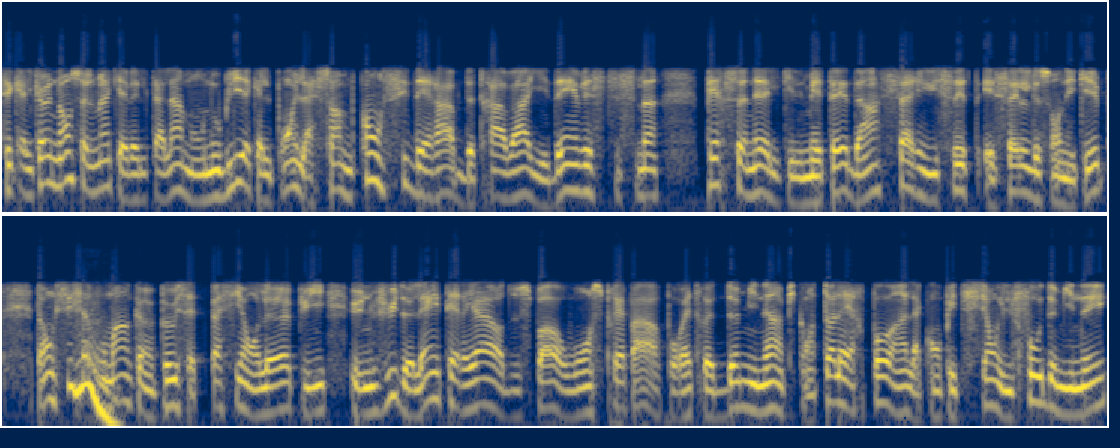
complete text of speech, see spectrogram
c'est quelqu'un non seulement qui avait le talent, mais on oublie à quel point la somme considérable de travail et d'investissement personnel qu'il mettait dans sa réussite et celle de son équipe. Donc, si ça hmm. vous manque un peu cette passion-là, puis une vue de l'intérieur du sport où on se prépare pour être dominant, puis qu'on tolère pas hein, la compétition, il faut dominer.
